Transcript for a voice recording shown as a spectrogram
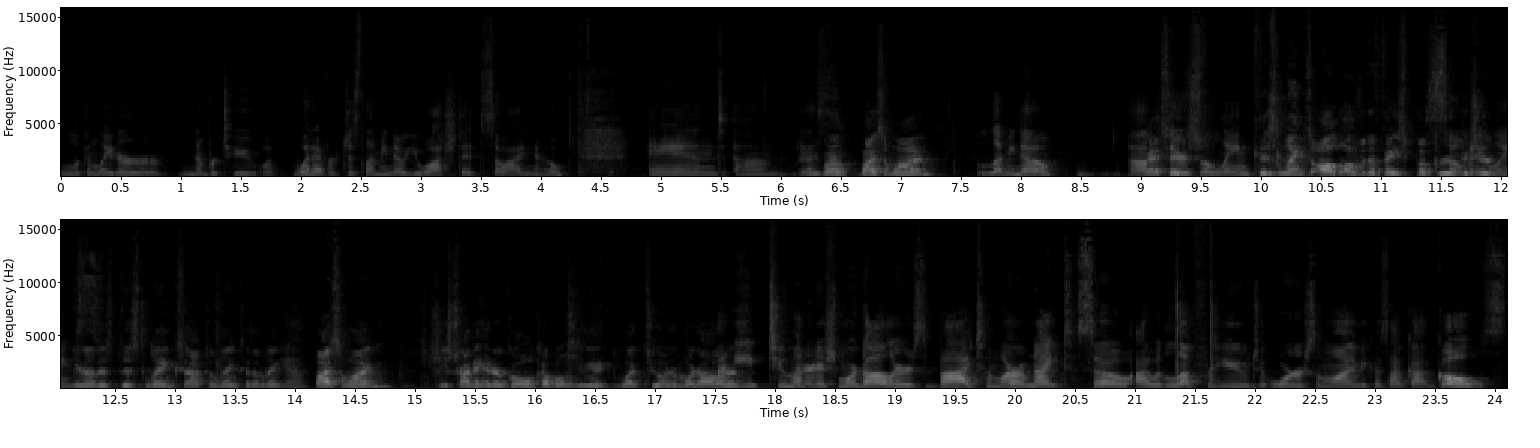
looking later or number two, whatever. Just let me know you watched it so I know. And um, If yes you want to buy some wine, let me know. Um, there's a link. there's links all over the Facebook group So that many you're, links. you know, there's this links after link to the link. Yeah. Buy some wine. She's trying to hit her goal. A couple, you need what, two hundred more dollars? I need 200 ish more dollars by tomorrow night. So I would love for you to order some wine because I've got goals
